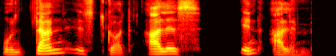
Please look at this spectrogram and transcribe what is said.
Und dann ist Gott alles in allem.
